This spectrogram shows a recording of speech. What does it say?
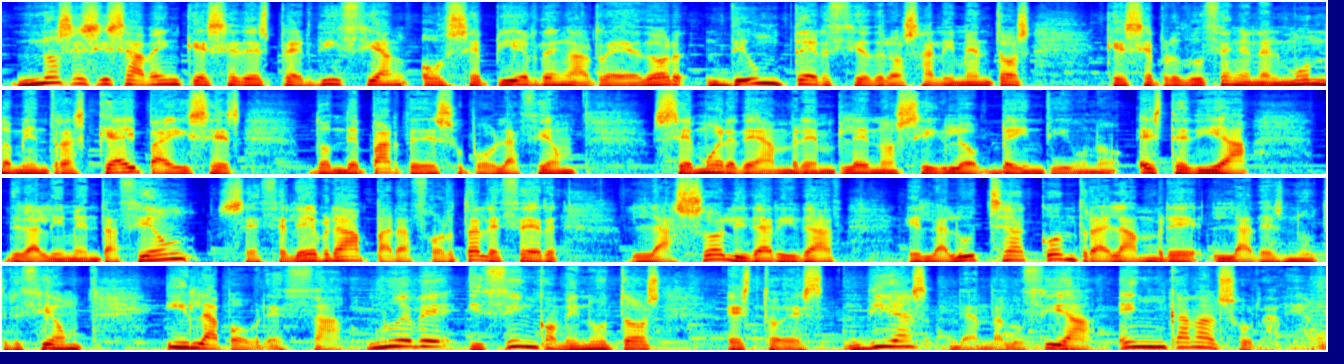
no sé si saben que se desperdician o se pierden alrededor de un tercio de los alimentos que se producen en el mundo, mientras que hay países donde parte de su población se muere de hambre en pleno siglo XXI. Este Día de la Alimentación se celebra para fortalecer la solidaridad en la lucha contra el hambre, la desnutrición y la pobreza. 9 y 5 minutos, esto es Días de Andalucía en Canal Sur Radio.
